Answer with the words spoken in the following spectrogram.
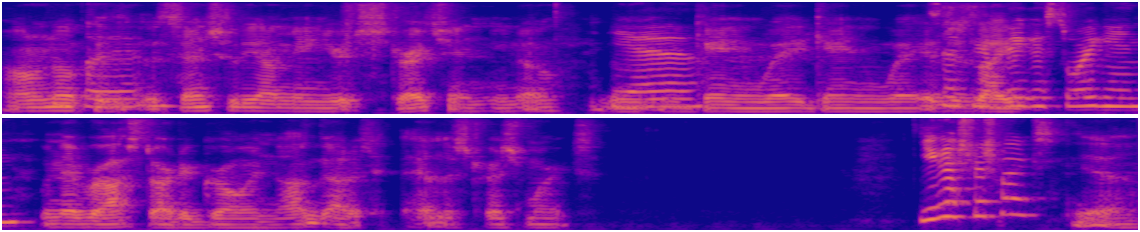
I don't know, because essentially, I mean, you're stretching, you know, Yeah. gaining weight, gaining weight. It's It's like just your like biggest organ. whenever I started growing, I got a hella stretch marks. You got stretch marks? Yeah.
